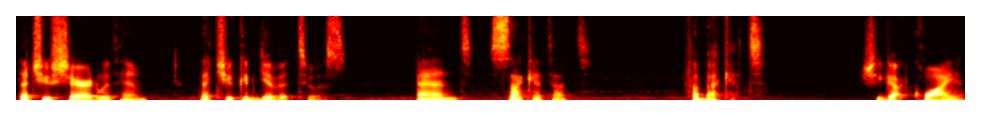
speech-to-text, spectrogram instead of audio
that you shared with him, that you could give it to us. And sakatat fabakat. She got quiet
